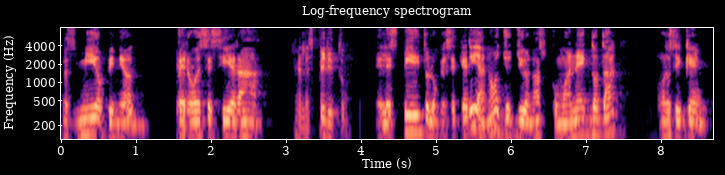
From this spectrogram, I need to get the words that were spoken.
es mi opinión, pero ese sí era... El espíritu. El espíritu, lo que se quería, ¿no? Yo, yo como anécdota, ahora sí que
